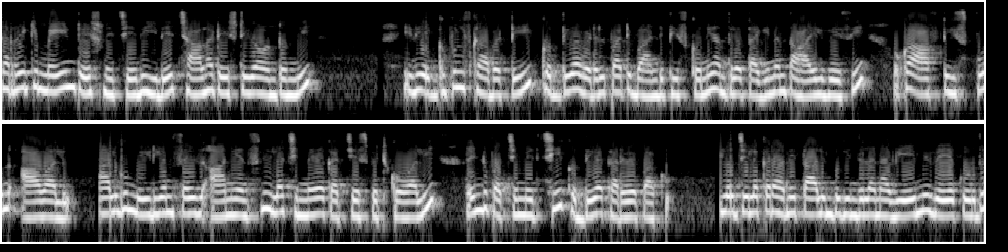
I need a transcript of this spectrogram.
కర్రీకి మెయిన్ టేస్ట్ ఇచ్చేది ఇదే చాలా టేస్టీగా ఉంటుంది. ఇది ఎగ్ పుల్స్ కాబట్టి కొద్దిగా వెడల్పాటి బాండి తీసుకొని అందులో తగినంత ఆయిల్ వేసి ఒక హాఫ్ టీ స్పూన్ ఆవాలు నాలుగు మీడియం సైజ్ ఆనియన్స్ని ఇలా చిన్నగా కట్ చేసి పెట్టుకోవాలి. రెండు పచ్చిమిర్చి కొద్దిగా కరివేపాకు. ఇందులో జీలకర్ర అని తాలింపు గింజలను అవి ఏమీ వేయకూడదు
